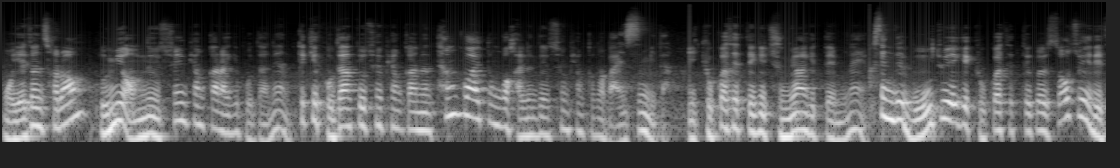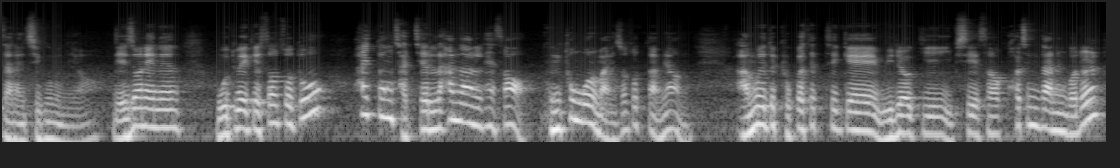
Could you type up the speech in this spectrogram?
뭐 예전처럼 의미 없는 수행평가라기보다는 특히 고등학교 수행평가는 탐구활동과 관련된 수행평가가 많습니다. 이 교과 세특이 중요하기 때문에 학생들 모두에게 교과 세특을 써줘야 되잖아요, 지금은요. 예전에는 모두에게 써줘도 활동 자체를 하나를 해서 공통으로 많이 써줬다면 아무래도 교과 세특의 위력이 입시에서 커진다는 것을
